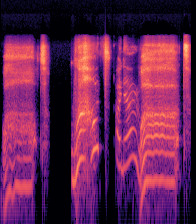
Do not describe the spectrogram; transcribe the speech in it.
What? What? I know. What?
